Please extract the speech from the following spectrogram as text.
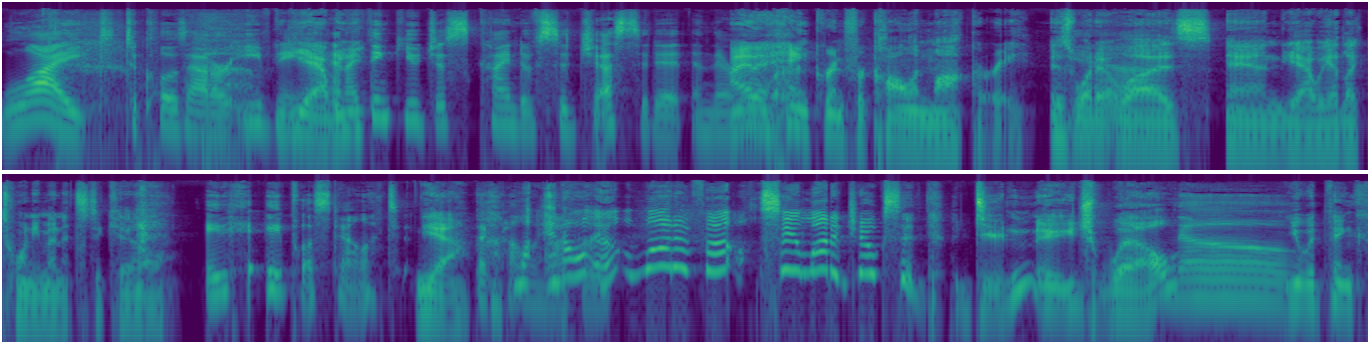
light to close out our evening. Yeah, and we- I think you just kind of suggested it, and there I had we a hankering for Colin Mochrie, is what it was, and yeah, we had like twenty minutes to kill. A, a plus talent. Yeah, and a, a lot of uh, I'll say a lot of jokes that didn't age well. No, You would think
